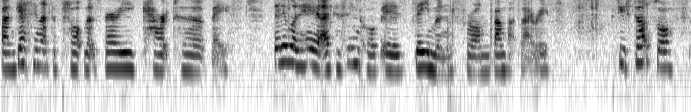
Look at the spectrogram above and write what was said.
But I'm guessing that's a plot that's very character based. The only one here I can think of is Damon from Vampire Diaries. Because he starts off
